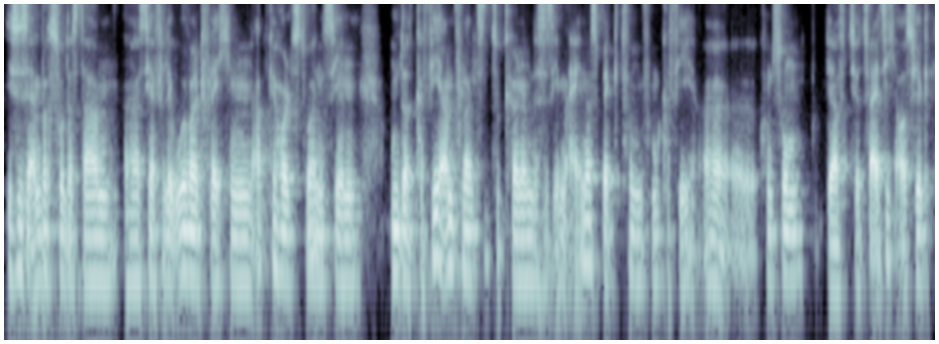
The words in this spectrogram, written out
ist es einfach so, dass da äh, sehr viele Urwaldflächen abgeholzt worden sind, um dort Kaffee anpflanzen zu können. Das ist eben ein Aspekt vom, vom Kaffeekonsum, der auf CO2 sich auswirkt,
